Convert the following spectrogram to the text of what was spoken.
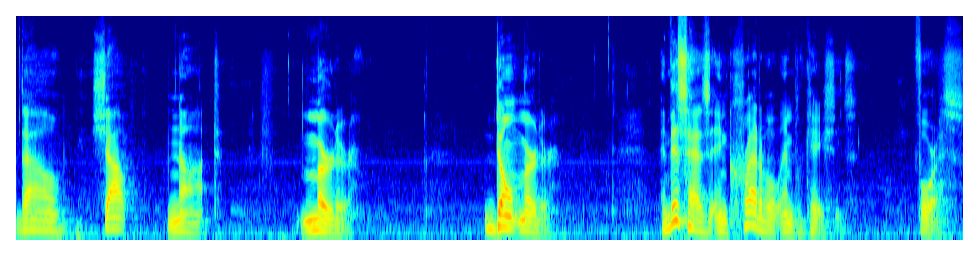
Thou shalt not murder. Don't murder. And this has incredible implications for us.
